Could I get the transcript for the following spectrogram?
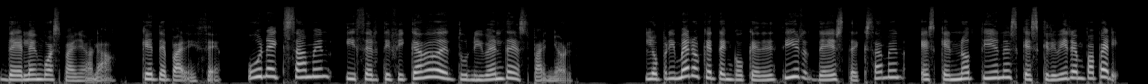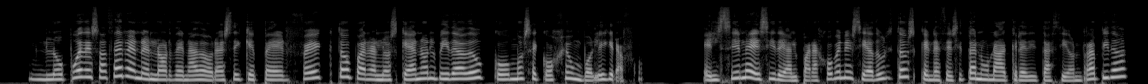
de Lengua Española. ¿Qué te parece? Un examen y certificado de tu nivel de español. Lo primero que tengo que decir de este examen es que no tienes que escribir en papel. Lo puedes hacer en el ordenador, así que perfecto para los que han olvidado cómo se coge un bolígrafo. El SILE es ideal para jóvenes y adultos que necesitan una acreditación rápida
